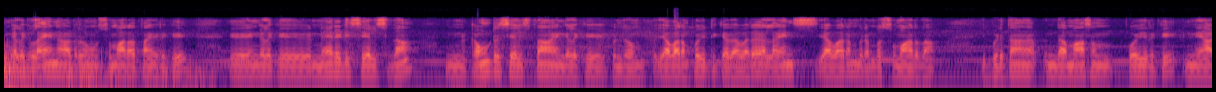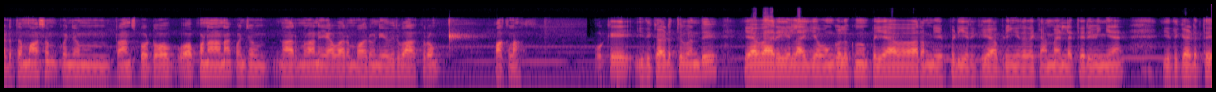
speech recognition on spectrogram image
எங்களுக்கு லைன் ஆர்டரும் சுமாராக தான் இருக்குது எங்களுக்கு நேரடி சேல்ஸ் தான் கவுண்டர் சேல்ஸ் தான் எங்களுக்கு கொஞ்சம் வியாபாரம் போயிட்டுருக்கே தவிர லைன்ஸ் வியாபாரம் ரொம்ப சுமார் தான். இப்படி தான் இந்த மாதம் போயிருக்கு. இன்னி அடுத்த மாதம் கொஞ்சம் டிரான்ஸ்போர்ட் ஓப் ஓப்பன் ஆனால் கொஞ்சம் நார்மலான வியாபாரம் வரும்னு எதிர்பார்க்குறோம். பார்க்கலாம். ஓகே இதுக்கு அடுத்து வந்து வியாபாரிகளாகிய உங்களுக்கும் இப்போ வியாபாரம் எப்படி இருக்குது அப்படிங்கிறத கமெண்டில் தெரிவிங்க. இதுக்கடுத்து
